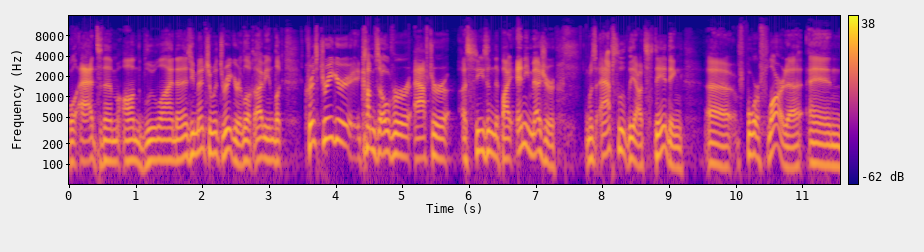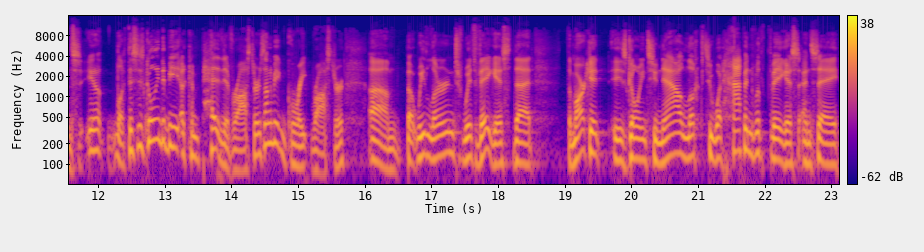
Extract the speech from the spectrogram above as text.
will add to them on the blue line. And as you mentioned with Driedger, look, I mean, look, Chris Driedger comes over after a season that by any measure was absolutely outstanding uh, for Florida. And, you know, look, this is going to be a competitive roster. It's not going to be a great roster. Um, but we learned with Vegas that the market is going to now look to what happened with Vegas and say,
